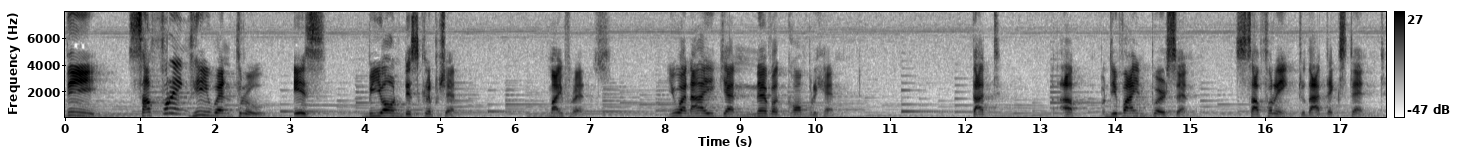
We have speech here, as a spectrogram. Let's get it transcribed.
the suffering he went through is beyond description. My friends, you and I can never comprehend that a divine person suffering to that extent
